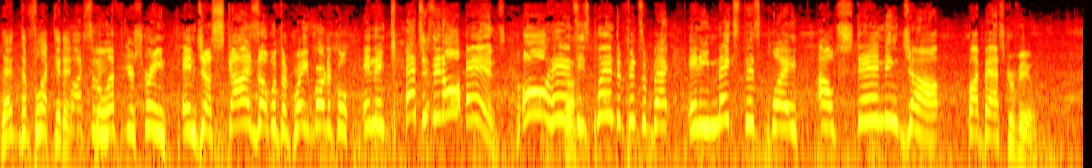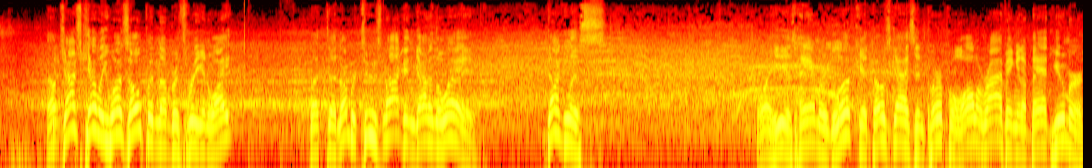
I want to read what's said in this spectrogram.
that deflected it. Box to the left of your screen and just skies up with a great vertical and then catches it all hands. All hands. He's playing defensive back and he makes this play. Outstanding job by Baskerville. Well, Josh Kelly was open, number three in white, but uh, number two's noggin got in the way. Douglas. Boy, he is hammered. Look at those guys in purple, all arriving in a bad humor.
